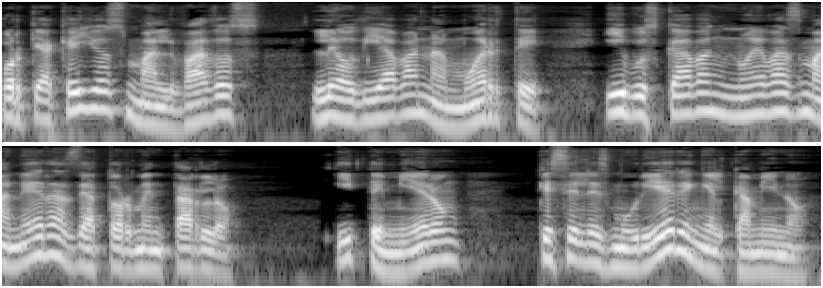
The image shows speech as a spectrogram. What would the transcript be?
porque aquellos malvados le odiaban a muerte y buscaban nuevas maneras de atormentarlo, y temieron que se les muriera en el camino.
